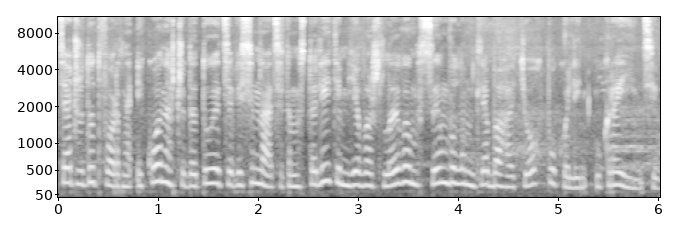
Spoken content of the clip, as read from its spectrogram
Ця чудотворна ікона, що датується 18 століттям, є важливим символом для багатьох поколінь українців.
